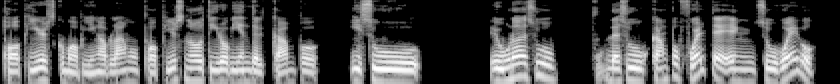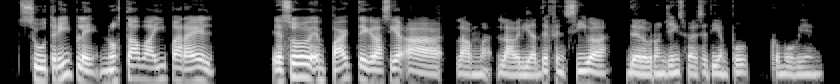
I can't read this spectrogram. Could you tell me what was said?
Paul Pierce, como bien hablamos, Paul Pierce no tiró bien del campo y su uno de sus de campos fuertes en su juego, su triple, no estaba ahí para él. Eso en parte gracias a la, la habilidad defensiva de LeBron James para ese tiempo, como bien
